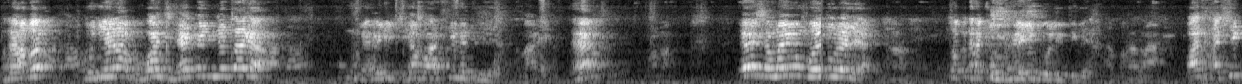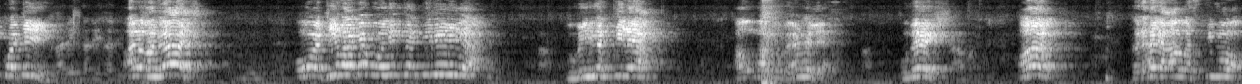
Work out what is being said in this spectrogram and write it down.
બરાબર? દુનિયાના ભગવાન જે કઈ જતા રહ્યા, હું મેળી જે વાતથી નથી લે હે? એ સમય હું બોલતું રહ્યા તો કદાચ હું મેળી બોલી હતી લે વાત હસી ખોટી? અને વનરાજ, હું અઢી વાગે બોલી જતી રહી લે તું બી નક્કી લે આવું મારું વેણ લે ઉમેશ પણ કદાચ આ વસ્તીમાં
